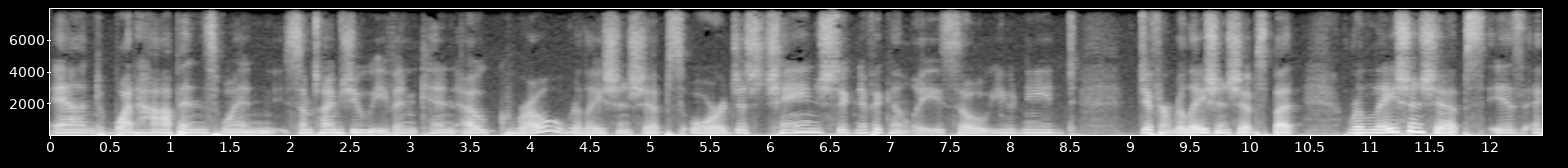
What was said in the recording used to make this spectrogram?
and what happens when sometimes you even can outgrow relationships or just change significantly so you need different relationships but relationships is a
